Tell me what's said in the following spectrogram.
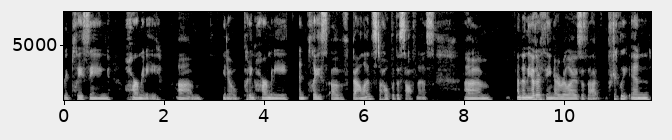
replacing harmony um, you know putting harmony in place of balance to help with the softness. Um, and then the other thing i realized is that particularly in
